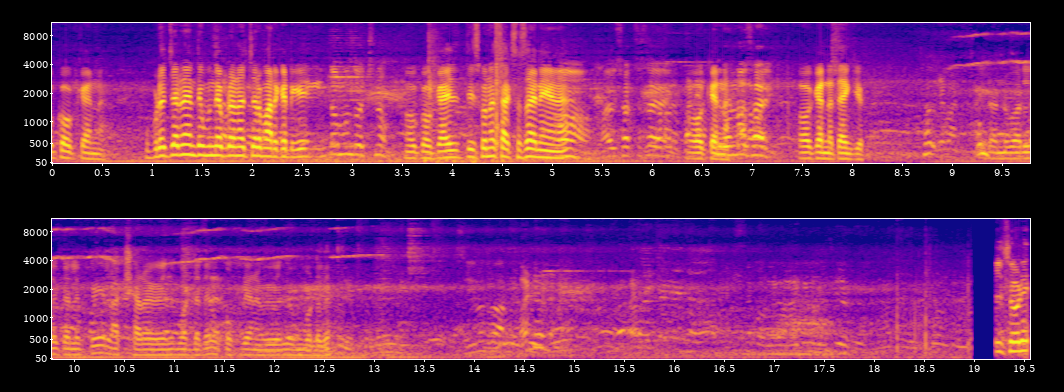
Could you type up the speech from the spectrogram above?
ఓకే ఓకే అన్న. ఇప్పుడు వచ్చారా? ఇంతకు ముందు ఎప్పుడైనా వచ్చారా మార్కెట్కి? ఇంత ఓకే ఓకే. అయితే తీసుకున్న సక్సెస్ అయినాయనా? అయ్యాయి ఓకే అన్న. ఓకే అన్న థ్యాంక్ యూ. రెండు బర్రెలు కలిపి లక్ష అరవై వేలు పడ్డది ఒక్కొక్కటి ఎనభై వేలు పడ్డది. చూడి.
